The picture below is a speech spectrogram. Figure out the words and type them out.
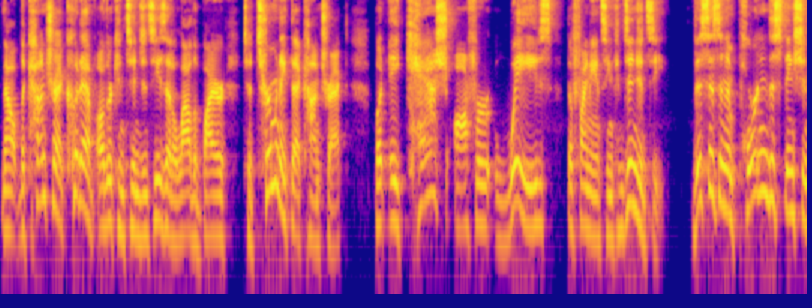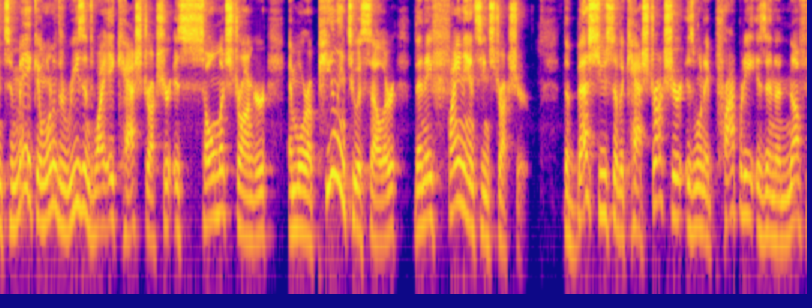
Now, the contract could have other contingencies that allow the buyer to terminate that contract, but a cash offer waives the financing contingency. This is an important distinction to make and one of the reasons why a cash structure is so much stronger and more appealing to a seller than a financing structure. The best use of a cash structure is when a property is in enough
